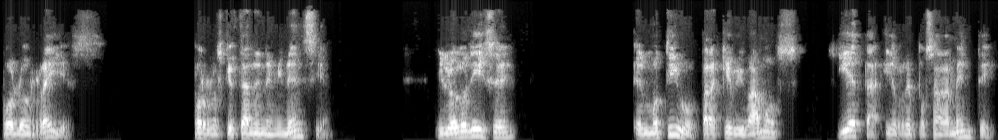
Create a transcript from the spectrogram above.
por los reyes, por los que están en eminencia. Y luego dice el motivo para que vivamos quieta y reposadamente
